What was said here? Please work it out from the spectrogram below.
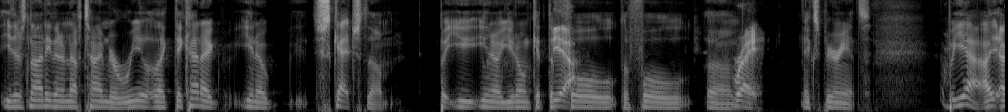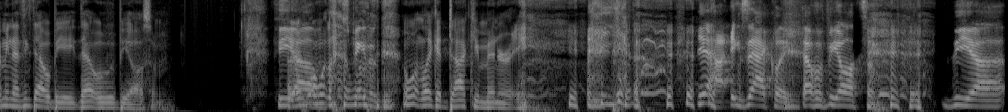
there's not even enough time to real like they kind of you know sketch them but you you know you don't get the Yeah. full the full um, Right. experience but yeah I, I mean i think that would be that would be awesome The I, um, want, I, want, of I want like a documentary yeah, yeah, exactly. That would be awesome. The uh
